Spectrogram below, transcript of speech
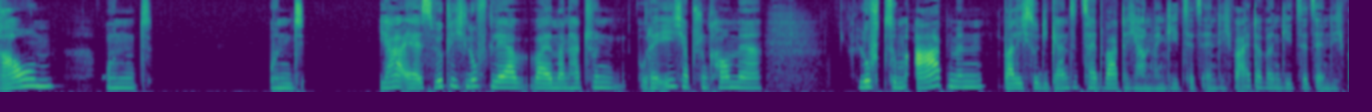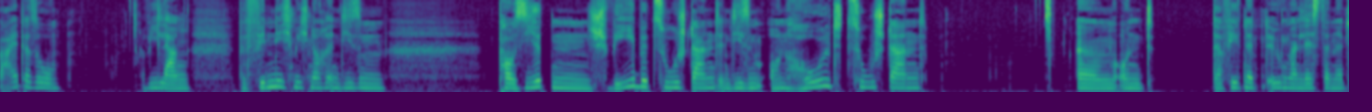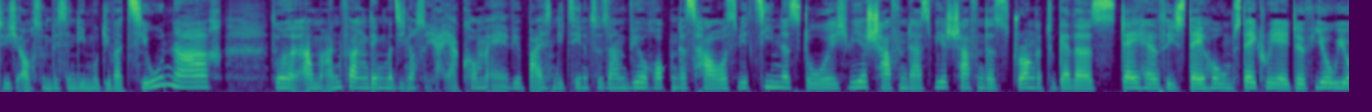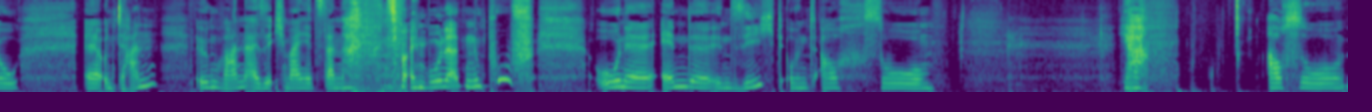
Raum und, und ja, er ist wirklich luftleer, weil man hat schon, oder ich habe schon kaum mehr Luft zum Atmen, weil ich so die ganze Zeit warte, ja, und wann geht es jetzt endlich weiter? Wann geht es jetzt endlich weiter? So, wie lang befinde ich mich noch in diesem pausierten Schwebezustand, in diesem On-Hold-Zustand? Ähm, und da fehlt nicht, irgendwann lässt dann natürlich auch so ein bisschen die Motivation nach. So am Anfang denkt man sich noch so, ja, ja, komm, ey, wir beißen die Zähne zusammen, wir rocken das Haus, wir ziehen das durch, wir schaffen das, wir schaffen das, stronger together, stay healthy, stay home, stay creative, yo, yo. Äh, und dann irgendwann, also ich meine jetzt dann nach zwei Monaten, puff, ohne Ende in Sicht und auch so, ja, auch so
